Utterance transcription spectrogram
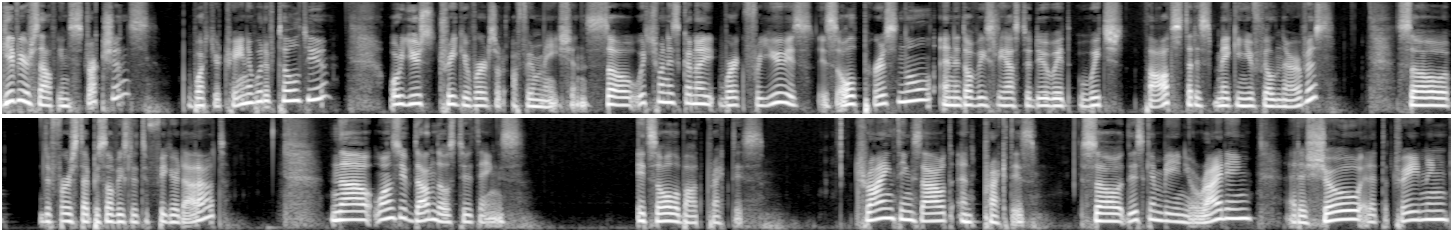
give yourself instructions what your trainer would have told you or use trigger words or affirmations so which one is going to work for you is is all personal and it obviously has to do with which thoughts that is making you feel nervous so the first step is obviously to figure that out now, once you've done those two things, it's all about practice. Trying things out and practice. So, this can be in your riding, at a show, at a training,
